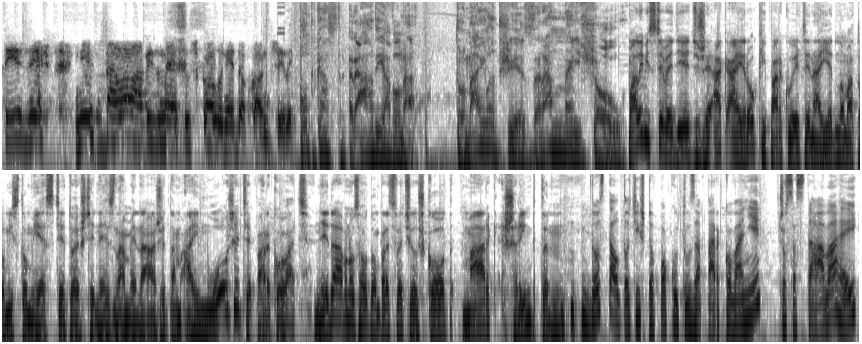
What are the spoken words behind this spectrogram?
týždne nestalo, aby sme tú školu nedokončili. Podcast Rádia Vlna. To najlepšie z rannej show. Mali by ste vedieť, že ak aj roky parkujete na jednom a tom istom mieste, to ešte neznamená, že tam aj môžete parkovať. Nedávno sa o tom presvedčil škód Mark Shrimpton. Dostal totiž to pokutu za parkovanie, čo sa stáva, hej.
